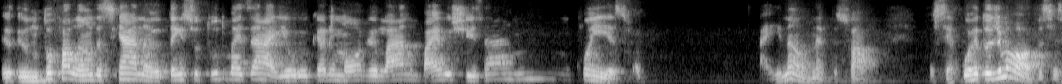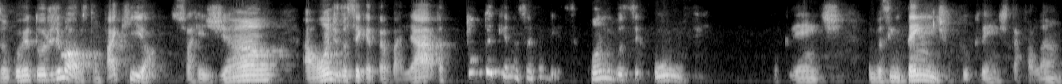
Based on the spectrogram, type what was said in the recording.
Eu, eu não estou falando assim, ah, não, eu tenho isso tudo, mas ah, eu, eu quero imóvel lá no bairro X. Ah, não conheço. Aí não, né, pessoal? Você é corretor de imóveis, vocês são corretores de imóveis. Então tá aqui, ó, sua região, aonde você quer trabalhar, tá tudo aqui na sua cabeça. Quando você ouve o cliente, quando você entende o que o cliente está falando,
